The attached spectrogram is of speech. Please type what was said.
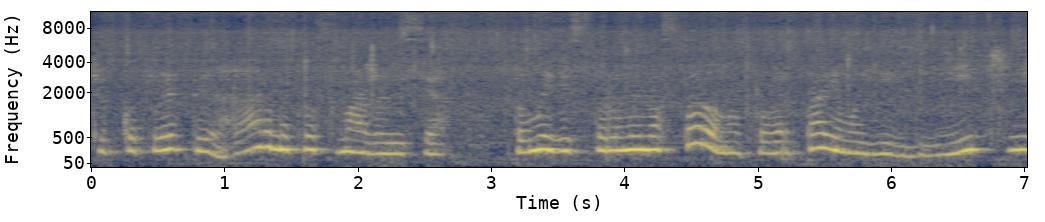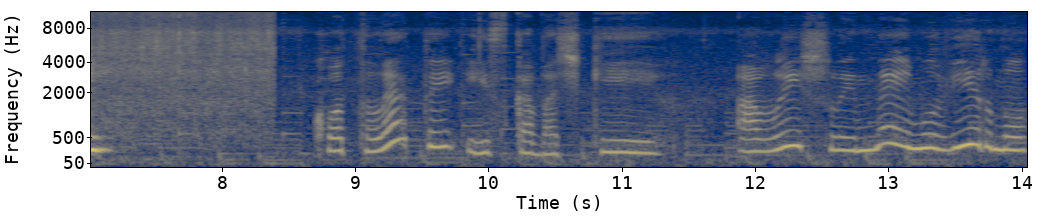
щоб котлети гарно просмажилися, то ми зі сторони на сторону повертаємо їх двічі. Котлети із кабачків. А вийшли неймовірно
